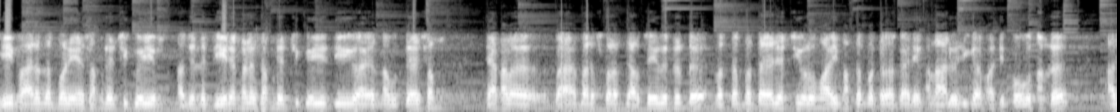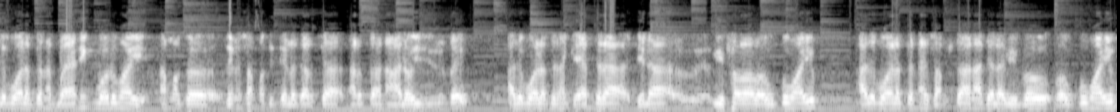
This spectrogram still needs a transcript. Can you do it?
ഈ ഭാരതപ്പുഴയെ സംരക്ഷിക്കുകയും അതിന്റെ തീരങ്ങളെ സംരക്ഷിക്കുകയും ചെയ്യുക എന്ന ഉദ്ദേശം ഞങ്ങൾ പരസ്പരം ചർച്ച ചെയ്തിട്ടുണ്ട്. ബന്ധപ്പെട്ട ഏജൻസികളുമായി ബന്ധപ്പെട്ട കാര്യങ്ങൾ ആലോചിക്കാൻ വേണ്ടി പോകുന്നുണ്ട്. അതുപോലെ തന്നെ പ്ലാനിംഗ് ബോർഡുമായി നമുക്ക് ഇതിനെ സംബന്ധിച്ചുള്ള ചർച്ച നടത്താൻ ആലോചിച്ചിട്ടുണ്ട്. അതുപോലെ തന്നെ കേന്ദ്ര ജല വിഭവ വകുപ്പുമായും അതുപോലെ തന്നെ സംസ്ഥാന ജല വിഭവ വകുപ്പുമായും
